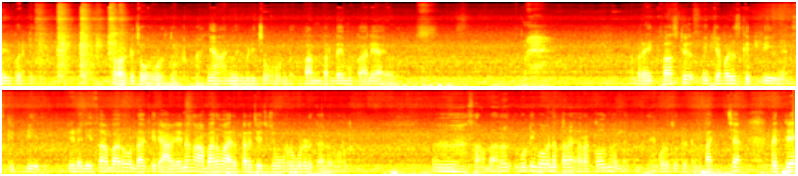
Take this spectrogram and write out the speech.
മെഴുക്കുരട്ടി ഇത്രമായിട്ട് ചോറ് കൊടുത്തോട്ട്. ഞാനും ഒരു പിടി ചോറുണ്ട്. പന്ത്രണ്ടേ മുക്കാലേ ആയോളൂ ബ്രേക്ക്ഫാസ്റ്റ് മിക്കപ്പോഴും സ്കിപ്പ് ചെയ്യുന്നത് സ്കിപ്പ് ചെയ്ത് ഇഡലി സാമ്പാറും ഉണ്ടാക്കി. രാവിലെ തന്നെ സാമ്പാർ വരത്തരച്ച് വെച്ച് ചോറിനും കൂടെ എടുക്കാമല്ലോ ഓർത്തു. സാമ്പാർ കൂട്ടി പോകാൻ അത്ര ഇറക്കമൊന്നുമല്ല ഞാൻ കൊടുത്തുവിട്ടിട്ടുണ്ട്. പച്ച മറ്റേ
